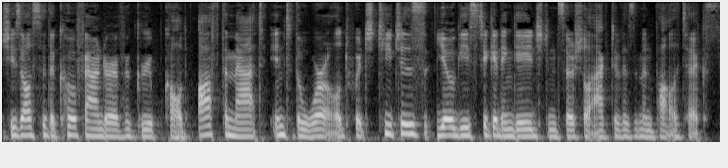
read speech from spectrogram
She's also the co founder of a group called Off the Mat Into the World, which teaches yogis to get engaged in social activism and politics.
